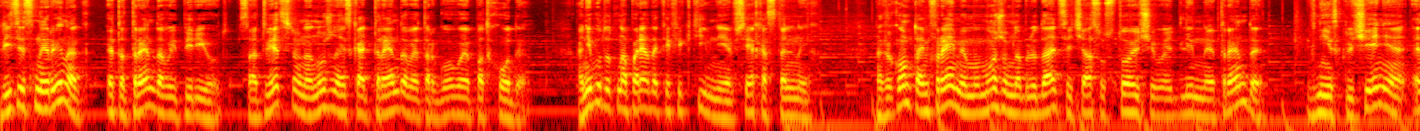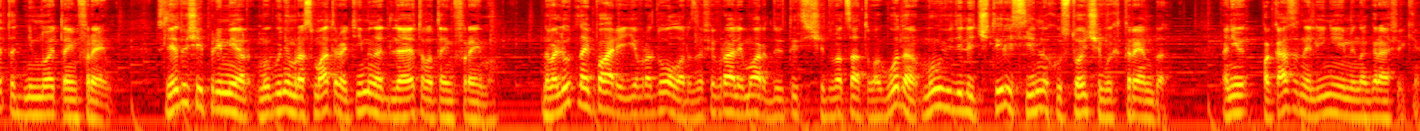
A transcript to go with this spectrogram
Кризисный рынок – это трендовый период, соответственно нужно искать трендовые торговые подходы, они будут на порядок эффективнее всех остальных. На каком таймфрейме мы можем наблюдать сейчас устойчивые длинные тренды? Вне исключения это дневной таймфрейм. Следующий пример мы будем рассматривать именно для этого таймфрейма. На валютной паре евро-доллар за февраль и март 2020 года мы увидели 4 сильных устойчивых тренда. Они показаны линиями на графике.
